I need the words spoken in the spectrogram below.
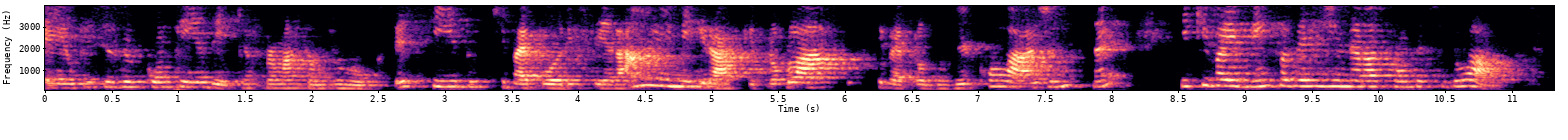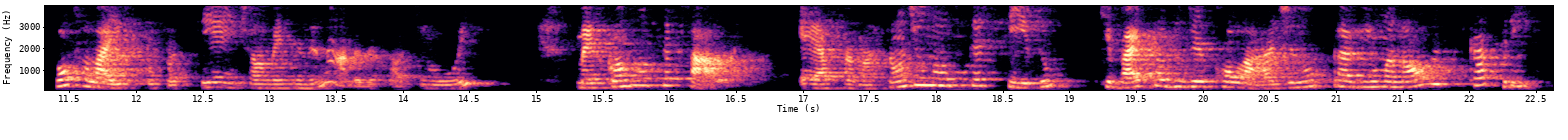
é, eu preciso compreender que a formação de um novo tecido, que vai proliferar e migrar fibroblastos, que vai produzir colágeno, né? E que vai vir fazer regeneração tecidual. Vou falar isso para o paciente, ela não vai entender nada, vai falar assim, oi. Mas quando você fala, é a formação de um novo tecido que vai produzir colágeno para vir uma nova cicatriz.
